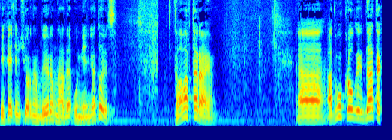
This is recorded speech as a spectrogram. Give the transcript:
И к этим черным дырам надо уметь готовиться. Глава вторая. Э, о двух круглых датах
